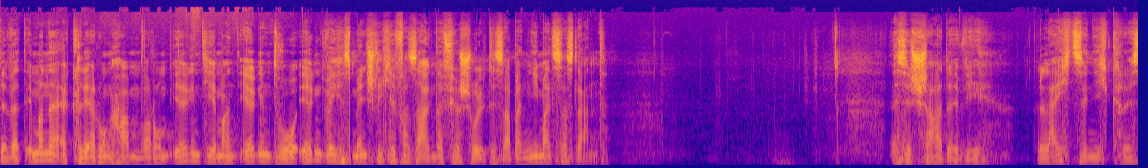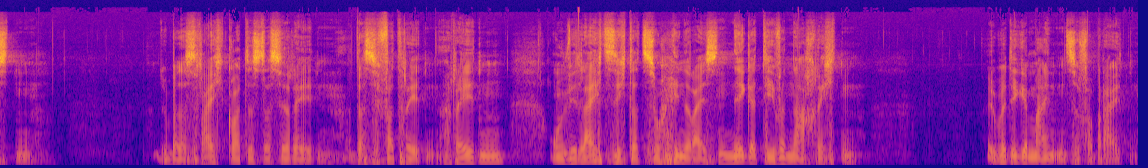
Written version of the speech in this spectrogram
Der wird immer eine Erklärung haben, warum irgendjemand irgendwo irgendwelches menschliche Versagen dafür schuld ist, aber niemals das Land. Es ist schade, wie leichtsinnig Christen über das Reich Gottes, das sie reden, das sie vertreten, reden und wie leicht sie sich dazu hinreißen, negative Nachrichten über die Gemeinden zu verbreiten.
